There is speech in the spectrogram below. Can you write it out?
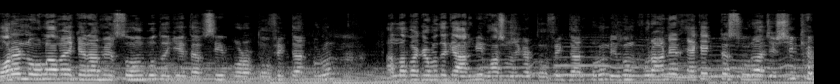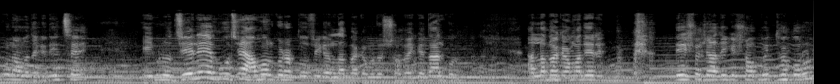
বরেণ্য ওলামায়ে কেরামের সোহবতে গিয়ে তাফসীর পড়ার তৌফিক দান করুন। আল্লাহ আমাদেরকে আরবি ভাষা শেখার তৌফিক দান করুন এবং কোরআনের এক একটা সূরা যে শিক্ষাগুলো আমাদেরকে দিচ্ছে, এগুলো জেনে বুঝে আমল করার তৌফিক আল্লাহ আমাদের সবাইকে দান করুন। আল্লাহ পাক আমাদের দেশ ও জাতিকে সমৃদ্ধ করুন।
